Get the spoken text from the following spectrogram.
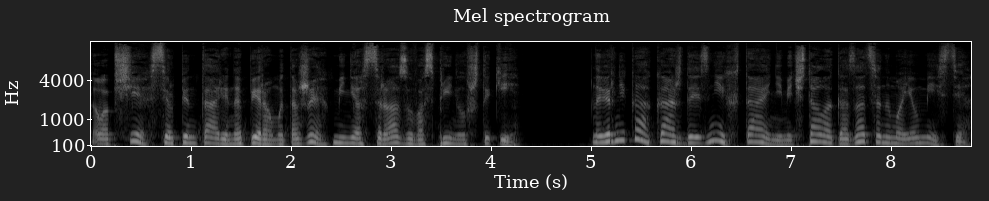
Вообще, серпентарий на первом этаже меня сразу воспринял в штыки. Наверняка каждая из них тайне мечтала оказаться на моем месте.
